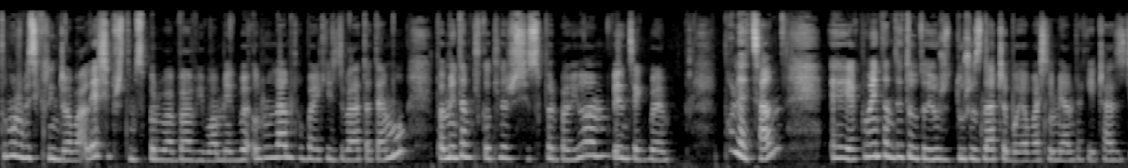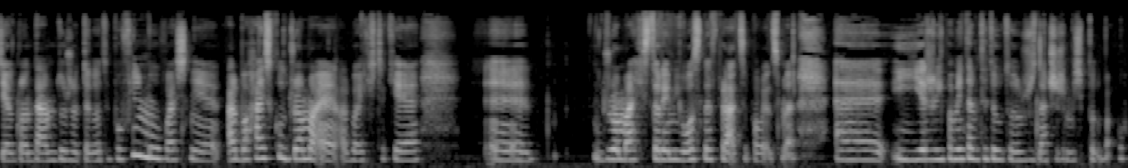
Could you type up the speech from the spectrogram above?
to może być cringe'owe, ale ja się przy tym super bawiłam. Jakby oglądałam to chyba jakieś dwa lata temu. Pamiętam tylko tyle, że się super bawiłam, więc jakby polecam. E, jak pamiętam tytuł, to już dużo znaczy, bo ja właśnie miałam taki czas, gdzie oglądałam dużo tego typu filmów, właśnie albo high school drama, e, albo jakieś takie drama, historie miłosne w pracy, powiedzmy. E, I jeżeli pamiętam tytuł, to już znaczy, że mi się podobało.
